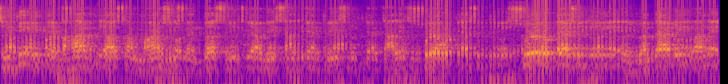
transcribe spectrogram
સીધી રીતે બહારથી આવતા માણસોને દસ રૂપિયા, વીસ રૂપિયા, ત્રીસ રૂપિયા, ચાલીસ રૂપિયા સો રૂપિયા સુધી લગાડી અને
